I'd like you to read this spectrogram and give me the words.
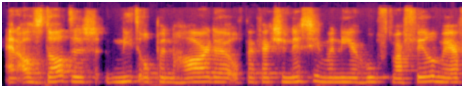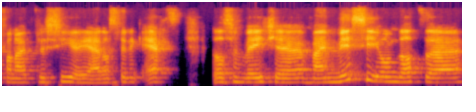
En als dat dus niet op een harde of perfectionistische manier hoeft, maar veel meer vanuit plezier. Ja, dat vind ik echt, dat is een beetje mijn missie om dat uh,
